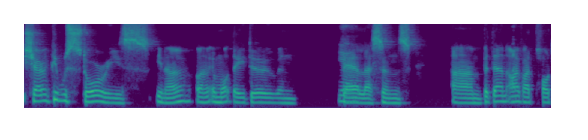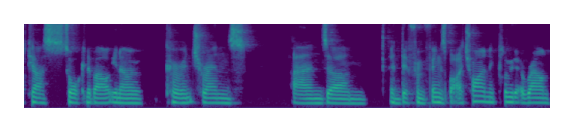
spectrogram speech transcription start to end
sharing people's stories, you know, uh, and what they do and Yeah, their lessons. Um, but then I've had podcasts talking about, you know, current trends and um, and different things. But I try and include it around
